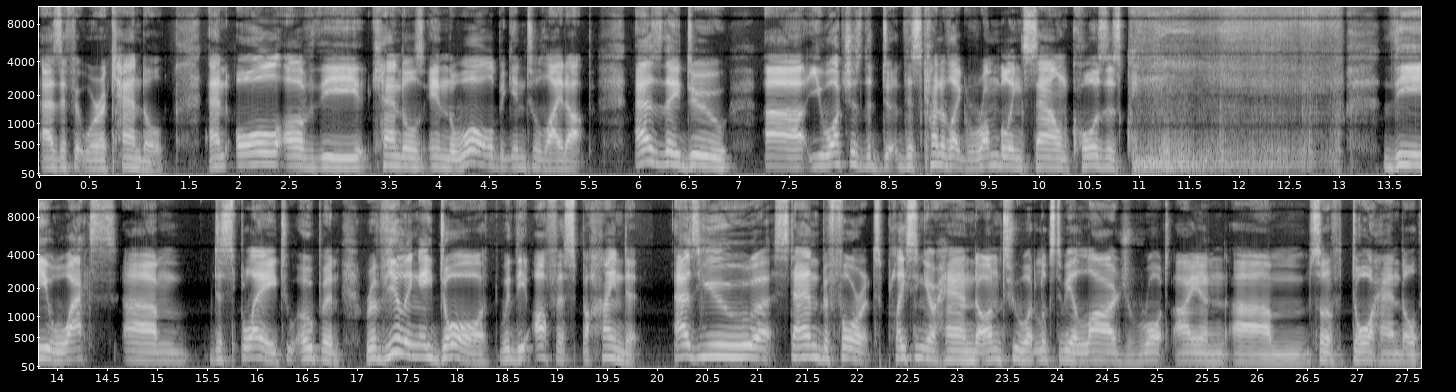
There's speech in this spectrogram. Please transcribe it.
as if it were a candle, and all of the candles in the wall begin to light up. As they do, uh, you watch as the this kind of like rumbling sound causes the wax um, display to open, revealing a door with the office behind it. As you uh, stand before it, placing your hand onto what looks to be a large wrought iron um, sort of door handle,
